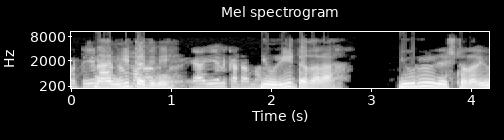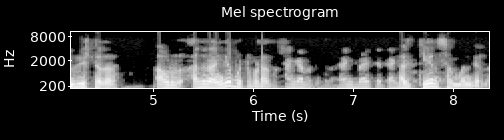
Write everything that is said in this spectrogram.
ನಾನು ನಾನ್ ಈಟ್ ಅದೀನಿ. ಏನ್ ಕಟ ಮಾಡಿ ಇವ್ರು ಈಟ್ ಅದಾರ ಇವ್ರು ಇಷ್ಟ ಅದಾರ ಇವ್ರು ಇಷ್ಟ ಅದಾರ. ಅವ್ರು ಅದನ್ನ ಹಂಗೆ ಬಿಟ್ಟು ಬಿಡೋದು ಹಂಗ ಬಿಟ್ಬಿಡು ಹೆಂಗ್ ಬೆಳಿತೈತೆ ಹಂಗ. ಅದಕ್ಕೇನ್ ಸಂಬಂಧ ಇಲ್ಲ.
